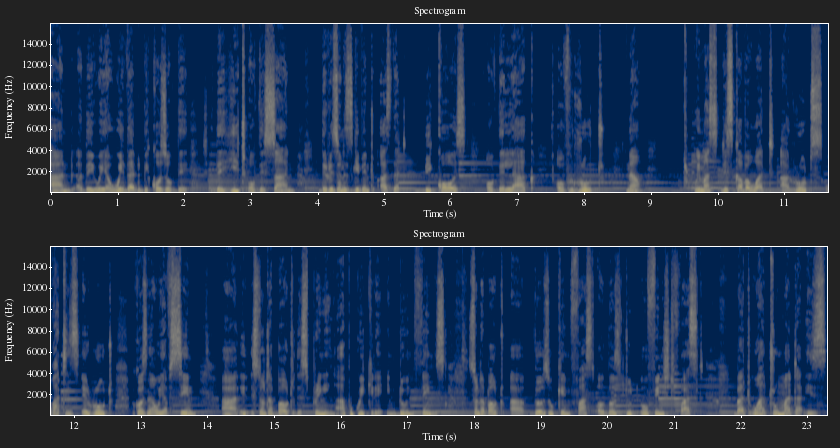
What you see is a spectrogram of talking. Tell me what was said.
and they were withered because of the, the heat of the sun, the reason is given to us that because of the lack of root. Now, we must discover what are roots. What is a root? Because now we have seen uh, it's not about the springing up quickly in doing things. It's not about uh, those who came first or those who finished first. But what will matter is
